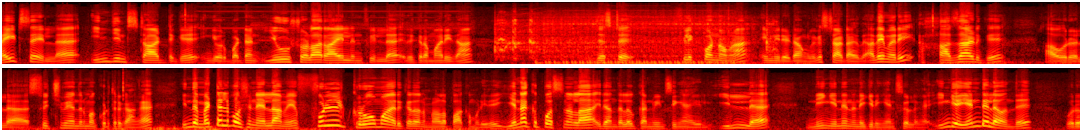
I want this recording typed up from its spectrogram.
ரைட் சைடில் இன்ஜின் ஸ்டார்ட்டுக்கு இங்கே ஒரு பட்டன் யூஸ்வலாக ராயல் என்ஃபீல்டில் இருக்கிற மாதிரி தான். ஜஸ்ட்டு கிளிக் பண்ணோம்னா இமீடியட்டாக உங்களுக்கு ஸ்டார்ட் ஆகுது. அதே மாதிரி ஹசார்டுக்கு ஒரு சுவிட்சுமே வந்து நம்ம கொடுத்துருக்காங்க. இந்த மெட்டல் போர்ஷன் எல்லாமே ஃபுல் க்ரோமாக இருக்கிறத நம்மளால் பார்க்க முடியுது. எனக்கு பர்சனலாக இது அந்தளவுக்கு கன்வின்சிங்காக இல்லை. நீங்கள் என்ன நினைக்கிறீங்கன்னு சொல்லுங்கள் இங்கே எண்டில் வந்து ஒரு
